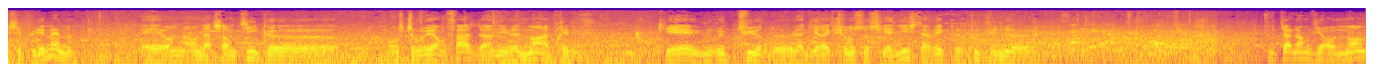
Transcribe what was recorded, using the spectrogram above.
c'est plus les mêmes. Et on a, on a senti qu'on se trouvait en face d'un événement imprévu qui est une rupture de la direction socialiste avec tout un environnement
